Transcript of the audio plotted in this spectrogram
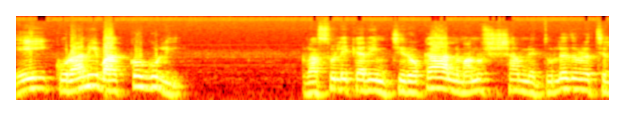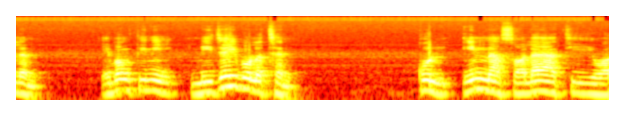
এই কোরআনী বাক্যগুলি রাসুল করিম চিরকাল মানুষের সামনে তুলে ধরেছিলেন এবং তিনি নিজেই বলেছেন ওয়া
